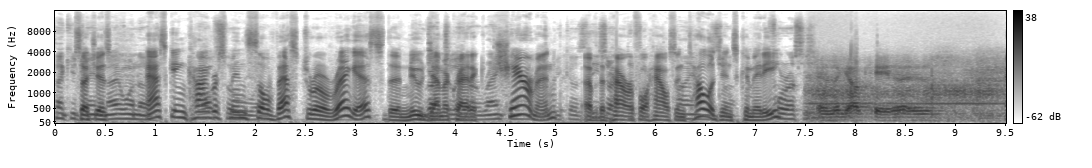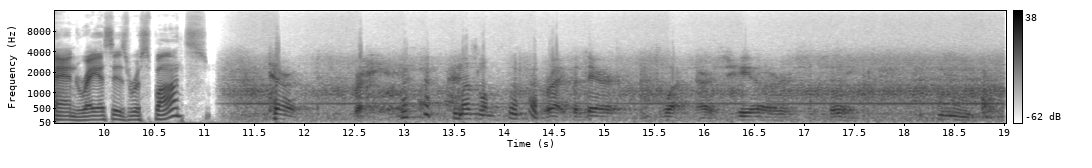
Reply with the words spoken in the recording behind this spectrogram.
Thank you, Such Jane. as asking Congressman also, uh, Silvestre Reyes, the new Democratic chairman of the powerful House times, Intelligence uh, Committee, for us as- And the Al Qaeda and Reyes's response, terror, is right, Muslim. right, but they're what? Are Shia or Sunni? Hmm.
